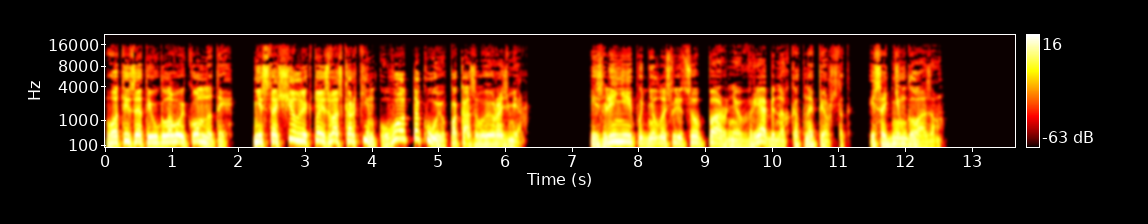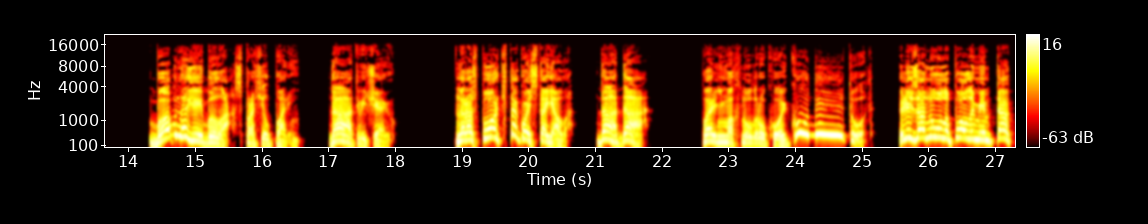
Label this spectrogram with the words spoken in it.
«Вот из этой угловой комнаты не стащил ли кто из вас картинку? Вот такую, показываю размер. Из линии поднялось лицо парня в рябинах, как наперсток, и с одним глазом. «Бабна ей была?» — спросил парень. «Да», — отвечаю. «На распорке такой стояла?» «Да, да». Парень махнул рукой. «Куды тут? Лизанула полымем так,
